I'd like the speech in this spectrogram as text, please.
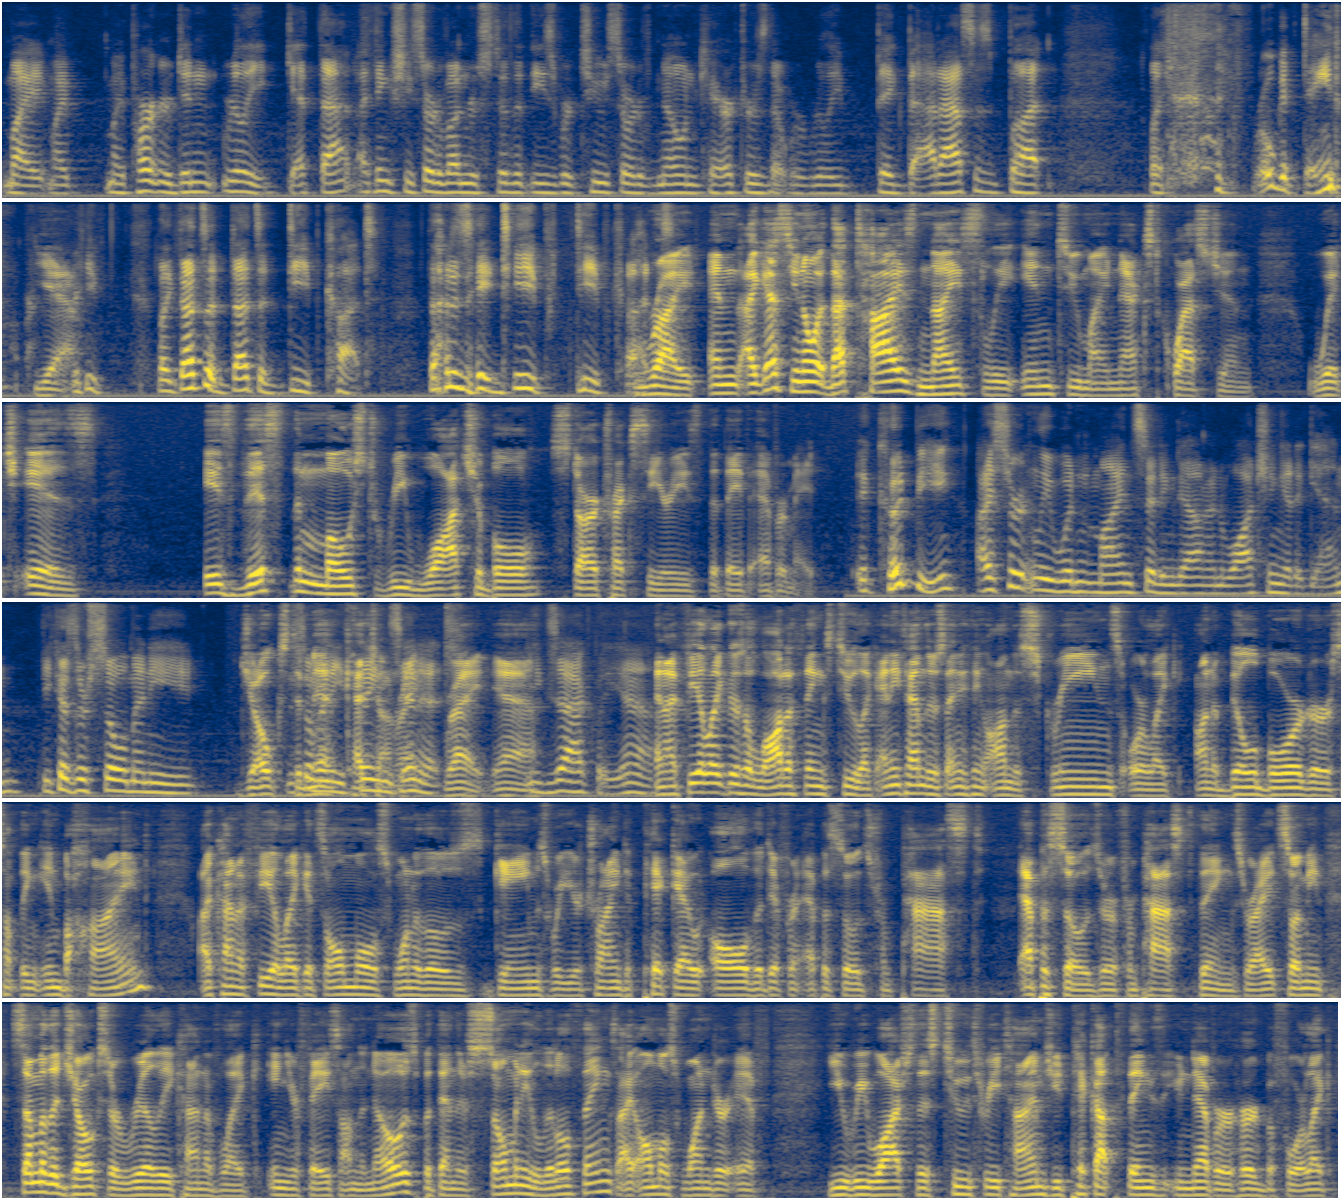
my my my partner didn't really get that. I think she sort of understood that these were two sort of known characters that were really big badasses, but like like Roga Danar. Yeah. You, like that's a that's a deep cut. That is a deep, deep cut. Right. And I guess, you know what, that ties nicely into my next question, which is Is this the most rewatchable Star Trek series that they've ever made? It could be. I certainly wouldn't mind sitting down and watching it again because there's so many jokes to so many catch things on, right? in it. Right, yeah. Exactly, yeah. And I feel like there's a lot of things too. Like anytime there's anything on the screens or like on a billboard or something in behind, I kind of feel like it's almost one of those games where you're trying to pick out all the different episodes from past episodes or from past things, right? So I mean, some of the jokes are really kind of like in your face on the nose, but then there's so many little things. I almost wonder if you rewatch this two, three times, you'd pick up things that you never heard before. Like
